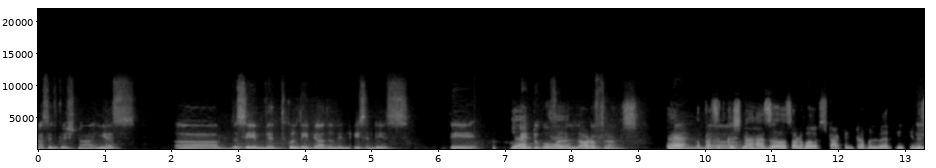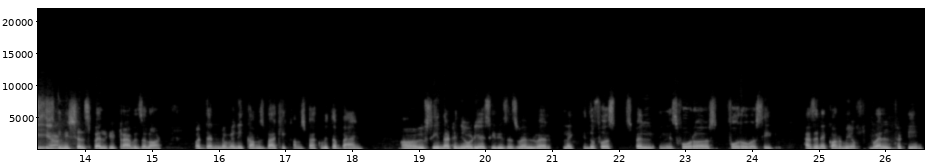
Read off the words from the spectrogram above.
Prasidh Krishna, yes. Uh, the same with Kuldeep Yadav in recent days. They Yeah, tend to go yeah, for yeah. a lot of runs. Yeah, uh, And, Prasidh uh, Krishna has a sort of a starting trouble where in, in his Yeah. initial spell he travels a lot, but then when he comes back, he comes back with a bang. Uh, we've seen that in the ODI series as well, where like in the first spell in his four hours, four overs, he has an economy of 12, 13,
